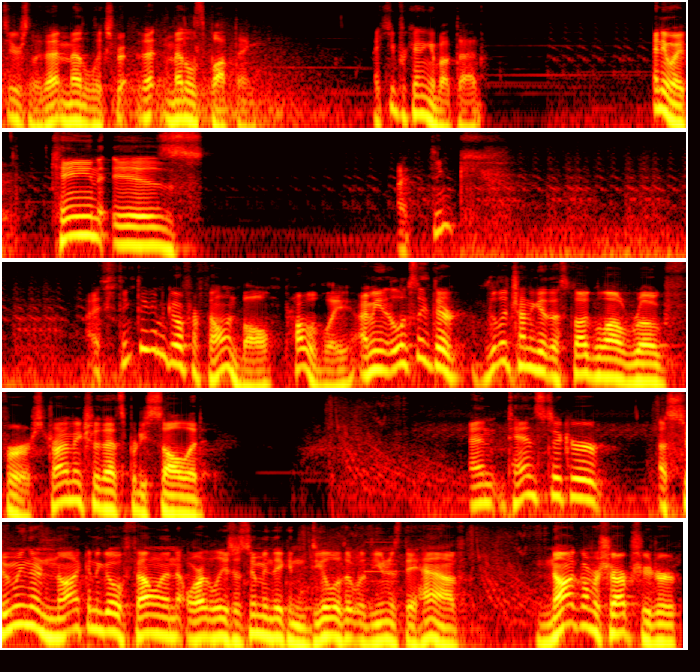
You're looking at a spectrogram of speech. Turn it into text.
Seriously, that metal that metal spot thing. I keep forgetting about that. Anyway, kaen is... I think... I think they're going to go for Felon Ball, probably. I mean, it looks like they're really trying to get the Thug Law Rogue first, trying to make sure that's pretty solid. And Tandstickor, assuming they're not going to go Felon, or at least assuming they can deal with it with the units they have, not going for Sharpshooter,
